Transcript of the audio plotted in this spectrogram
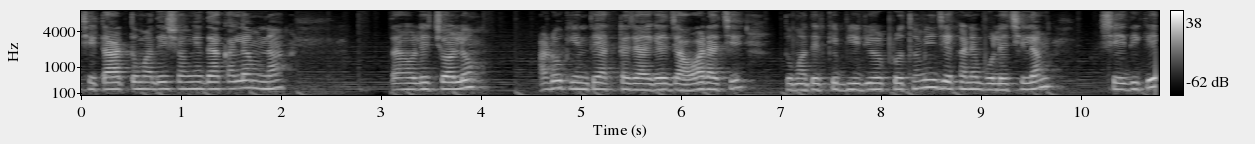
সেটা আর তোমাদের সঙ্গে দেখালাম না। তাহলে চলো, আরও কিন্তু একটা জায়গায় যাওয়ার আছে। তোমাদেরকে ভিডিওর প্রথমেই যেখানে বলেছিলাম, সেই দিকে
